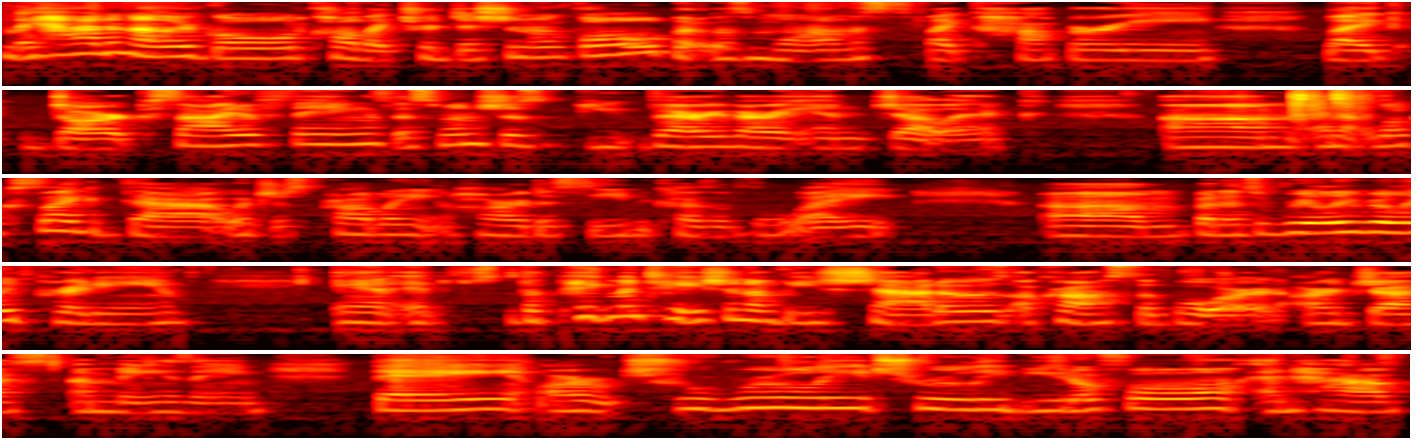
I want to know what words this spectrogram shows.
they had another gold called like traditional gold, but it was more on this like coppery, like dark side of things. This one's just very, very angelic. Um, and it looks like that, which is probably hard to see because of the light. Um, but it's really, really pretty. And it's the pigmentation of these shadows across the board are just amazing. They are truly, truly beautiful and have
